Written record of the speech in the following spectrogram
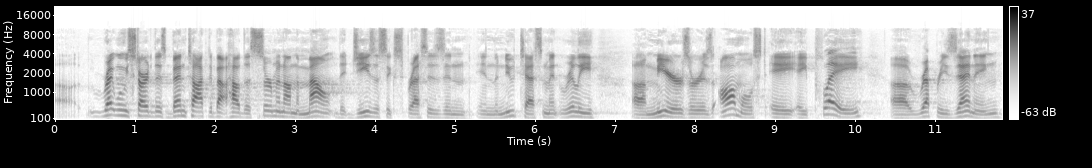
Uh, right when we started this, Ben talked about how the Sermon on the Mount that Jesus expresses in, in the New Testament really uh, mirrors or is almost a, a play uh, representing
